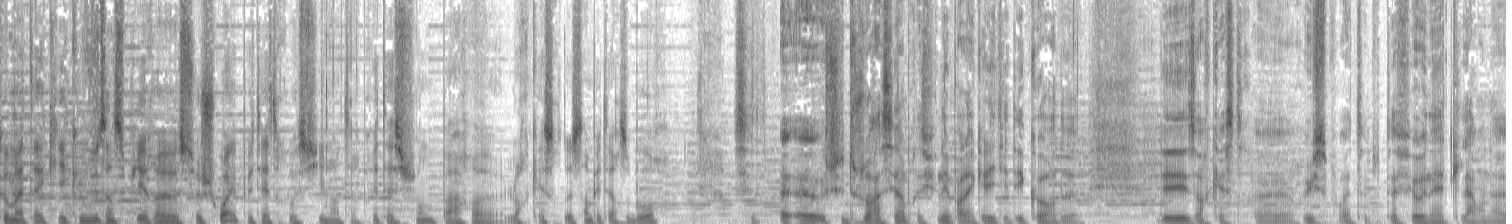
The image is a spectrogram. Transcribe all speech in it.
Thomas Taquet, que vous inspire euh, ce choix et peut-être aussi l'interprétation par euh, l'orchestre de Saint-Pétersbourg? Je suis toujours assez impressionné par la qualité des cordes des orchestres russes, pour être tout à fait honnête. Là, on a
